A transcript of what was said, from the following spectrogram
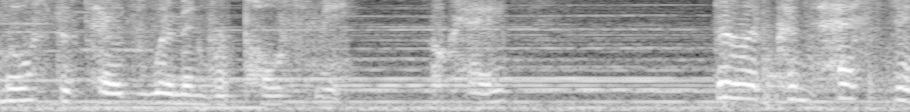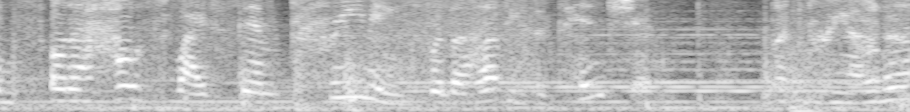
Most of Ted's women repulse me, okay? They're like contestants on a housewife sim preening for the hubby's attention. But Brianna,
